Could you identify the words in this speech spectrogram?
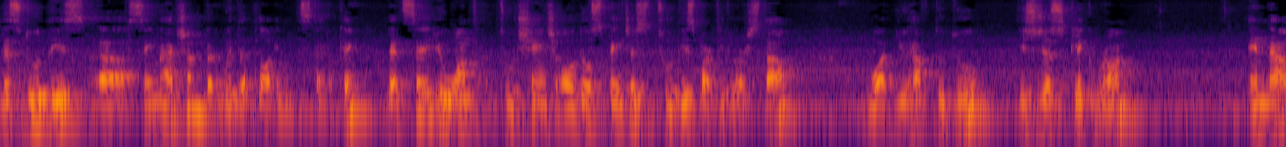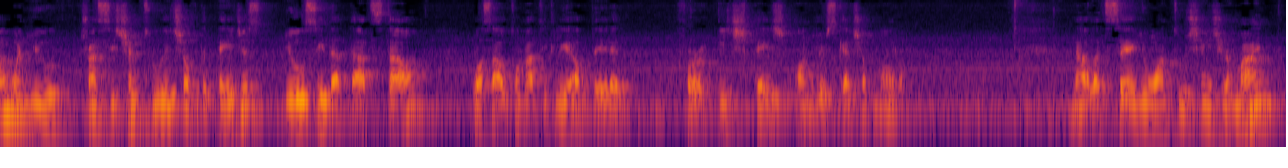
let's do this uh, same action but with the plugin instead okay? Let's say you want to change all those pages to this particular style. What you have to do is just click run. And now when you transition to each of the pages you will see that that style was automatically updated for each page on your SketchUp model. Now let's say you want to change your mind.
